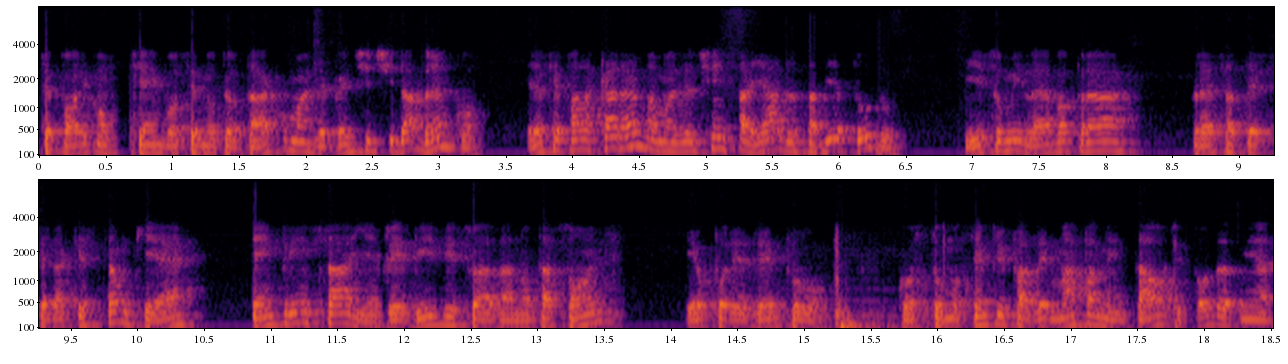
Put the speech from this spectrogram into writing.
Você pode confiar em você no teu taco, mas de repente te dá branco. Aí você fala, caramba, mas eu tinha ensaiado, eu sabia tudo. Isso me leva para essa terceira questão, que é sempre ensaie, revise suas anotações. Eu, por exemplo, costumo sempre fazer mapa mental de todas as minhas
